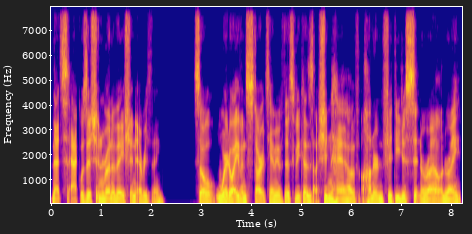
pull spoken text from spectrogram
That's acquisition, renovation, everything. So where do I even start, Tammy, with this? Because I shouldn't have 150 just sitting around, right?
